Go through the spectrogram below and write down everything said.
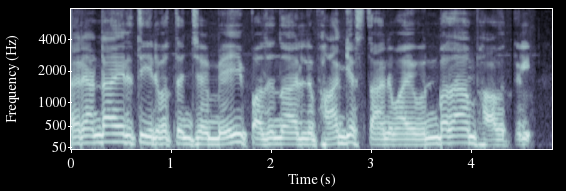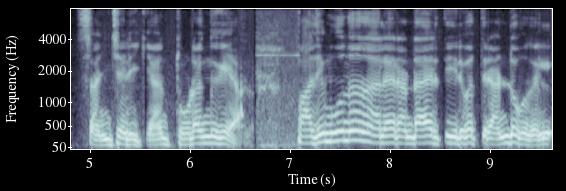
രണ്ടായിരത്തി ഇരുപത്തഞ്ച് മെയ് പതിനാലിന് ഭാഗ്യസ്ഥാനമായ ഒൻപതാം ഭാവത്തിൽ സഞ്ചരിക്കാൻ തുടങ്ങുകയാണ്. പതിമൂന്ന് നാല് രണ്ടായിരത്തി ഇരുപത്തിരണ്ട് മുതൽ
